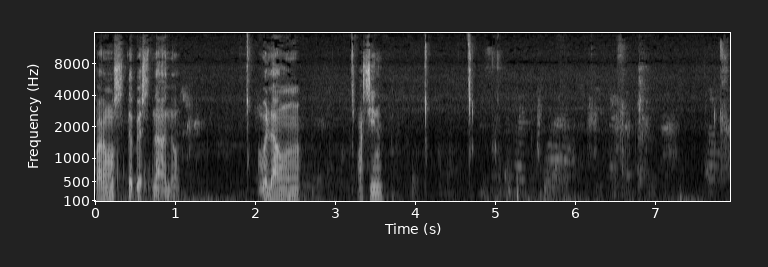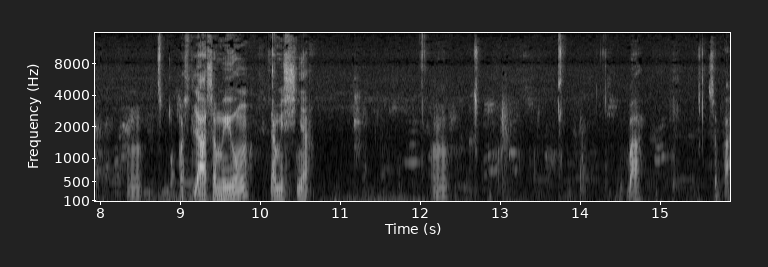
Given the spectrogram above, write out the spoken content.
Parang mas the best na ano. Walang asin. Hmm. Mas lasa mo yung tamis niya. Hmm. Diba? Isa pa.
